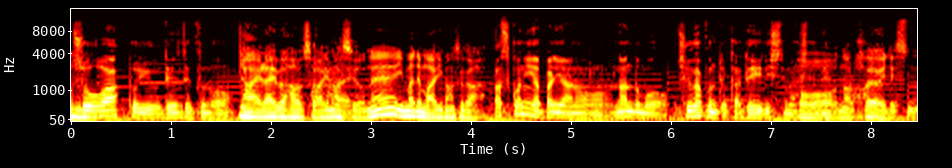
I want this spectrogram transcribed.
昭和という伝説の、はいライブハウスありますよね、今でもありますが。あそこにやっぱりあの何度も中学の時から出入りしてましておねなる早いですね。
